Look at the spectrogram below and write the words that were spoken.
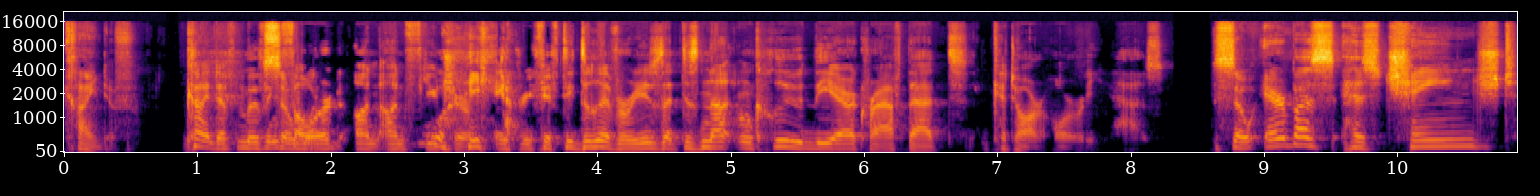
kind of. Kind of moving so forward what, on, on future well, yeah. A350 deliveries that does not include the aircraft that Qatar already has. So Airbus has changed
